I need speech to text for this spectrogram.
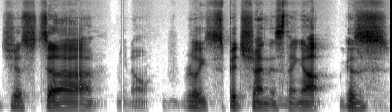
just, uh, you know, really spit shine this thing up because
